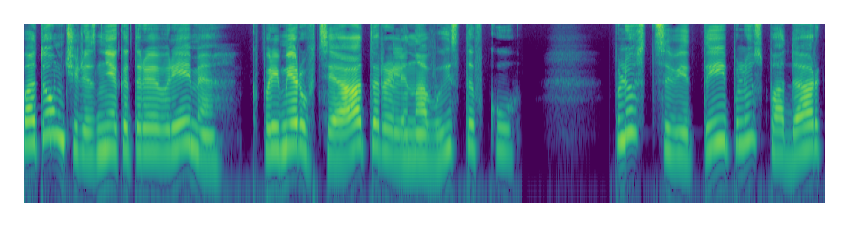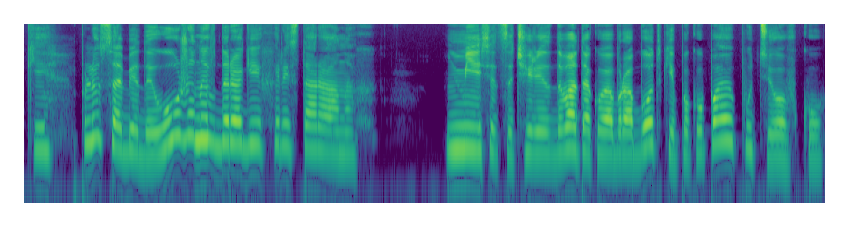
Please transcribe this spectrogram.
Потом, через некоторое время, к примеру, в театр или на выставку. Плюс цветы, плюс подарки, плюс обеды-ужины в дорогих ресторанах. Месяца через два такой обработки покупаю путевку,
